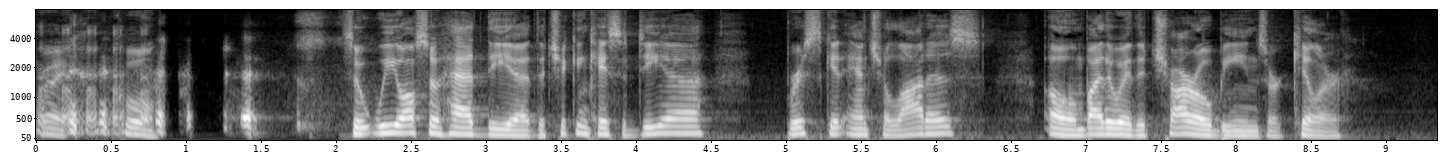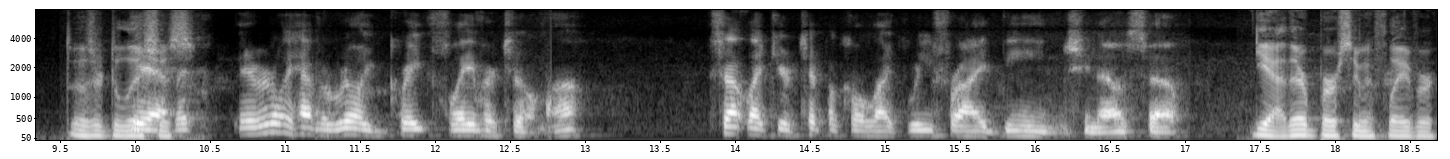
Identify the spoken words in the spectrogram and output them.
Right. Cool. So we also had the uh, the chicken quesadilla, brisket enchiladas. Oh, and by the way, the charro beans are killer. Those are delicious. Yeah, they, they really have a really great flavor to them, huh? It's not like your typical like refried beans, you know. So Yeah, they're bursting with flavor.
